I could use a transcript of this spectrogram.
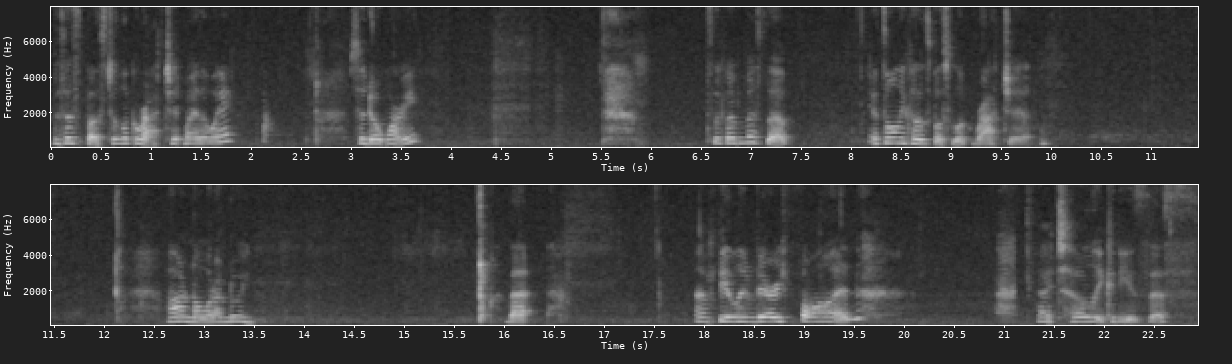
This is supposed to look ratchet by the way. So don't worry. So if I mess up, it's only because it's supposed to look ratchet. I don't know what I'm doing. But I'm feeling very fun. I totally could use this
